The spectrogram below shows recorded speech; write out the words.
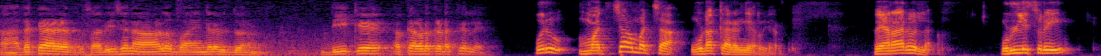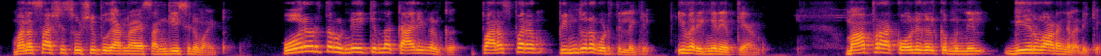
അതൊക്കെ സതീശൻ ആൾ ഭയങ്കര വിദ്വാനാണ്. ഡി കെ ഒക്കെ അവിടെ കിടക്കല്ലേ? ഒരു മച്ച മച്ച ഉടക്കരങ്ങേറുകയാണ് വേറെ ആരുമല്ല. ഉള്ളിസുരയും മനസാക്ഷി സൂക്ഷിപ്പുകാരനായ സംഗീശനുമായിട്ട്. ഓരോരുത്തർ ഉന്നയിക്കുന്ന കാര്യങ്ങൾക്ക് പരസ്പരം പിന്തുണ കൊടുത്തില്ലെങ്കിൽ ഇവർ ഇങ്ങനെയൊക്കെയാണ്. മാപ്ര കോലുകൾക്ക് മുന്നിൽ ഗീർവാണങ്ങൾ അടിക്കും.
